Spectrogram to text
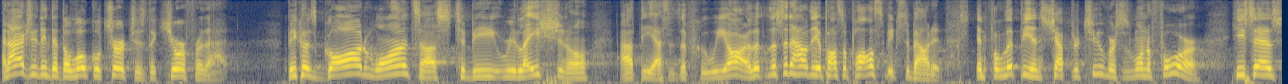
And I actually think that the local church is the cure for that. Because God wants us to be relational at the essence of who we are. Listen to how the Apostle Paul speaks about it. In Philippians chapter 2, verses 1 to 4, he says,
